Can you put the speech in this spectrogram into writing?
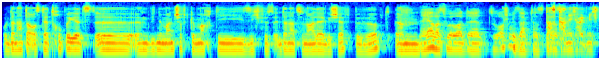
und dann hat er aus der Truppe jetzt äh, irgendwie eine Mannschaft gemacht, die sich fürs internationale Geschäft bewirbt. Ähm, Naja, was du aber dazu auch schon gesagt hast. das dass- kann ich halt nicht ob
